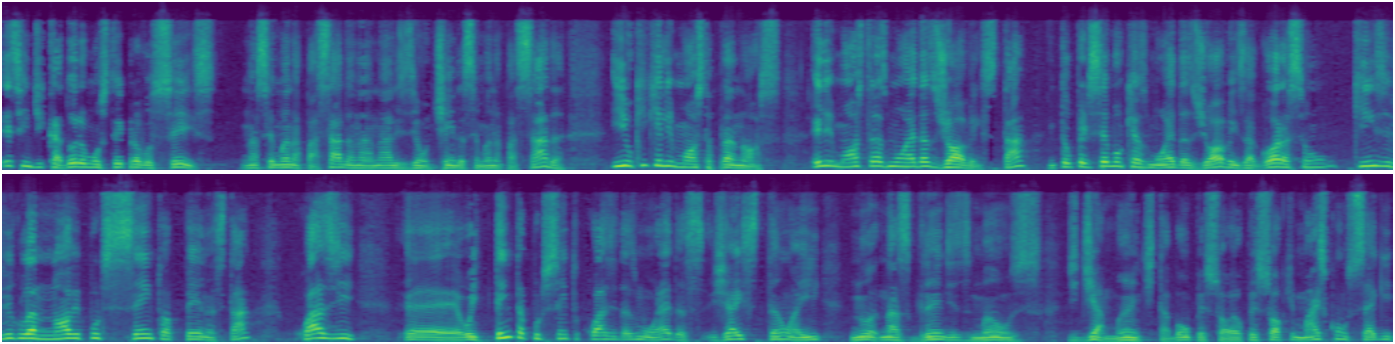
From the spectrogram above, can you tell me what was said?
Esse indicador eu mostrei para vocês na semana passada, na análise on-chain da semana passada, e o que, que ele mostra para nós? Ele mostra as moedas jovens, tá? Então percebam que as moedas jovens agora são 15,9% apenas, tá? Quase é, 80% quase das moedas já estão aí no, nas grandes mãos de diamante, tá bom, pessoal? É o pessoal que mais consegue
